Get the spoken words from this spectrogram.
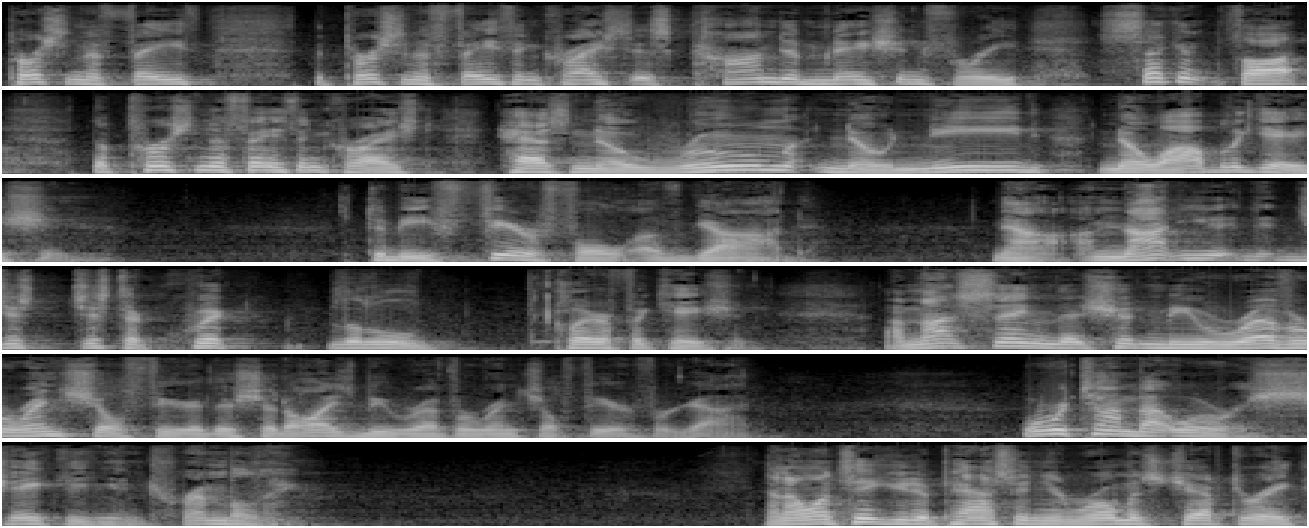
person of faith. The person of faith in Christ is condemnation free. Second thought, the person of faith in Christ has no room, no need, no obligation to be fearful of God. Now, I'm not just just a quick little clarification. I'm not saying there shouldn't be reverential fear. There should always be reverential fear for God. We're talking about where we're shaking and trembling. And I want to take you to a passage in Romans chapter 8.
